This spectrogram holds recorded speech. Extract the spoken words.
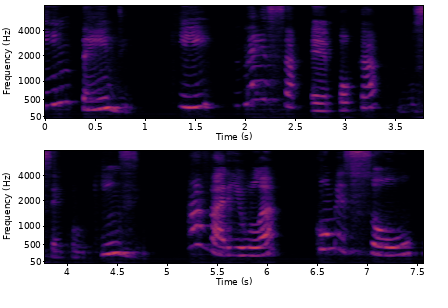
e entende que nessa época, no século XV, a varíola começou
